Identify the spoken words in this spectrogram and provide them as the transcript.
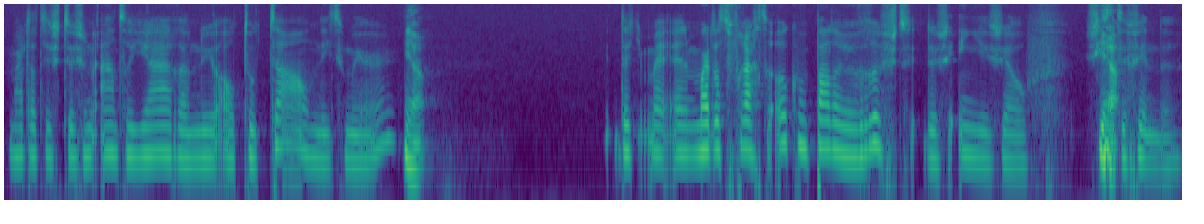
Maar dat is dus een aantal jaren nu al totaal niet meer. Ja. Dat je, maar, en, maar dat vraagt ook een bepaalde rust dus in jezelf zien Ja. te vinden.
